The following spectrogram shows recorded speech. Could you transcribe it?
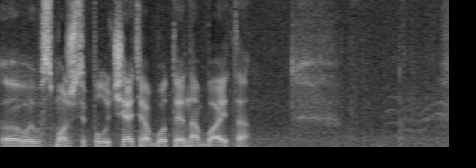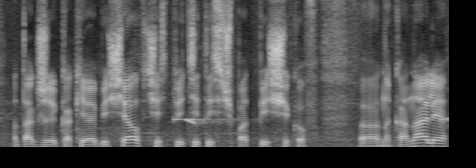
э, вы сможете получать, работая на байта. А также, как я обещал, в честь 5000 подписчиков э, на канале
